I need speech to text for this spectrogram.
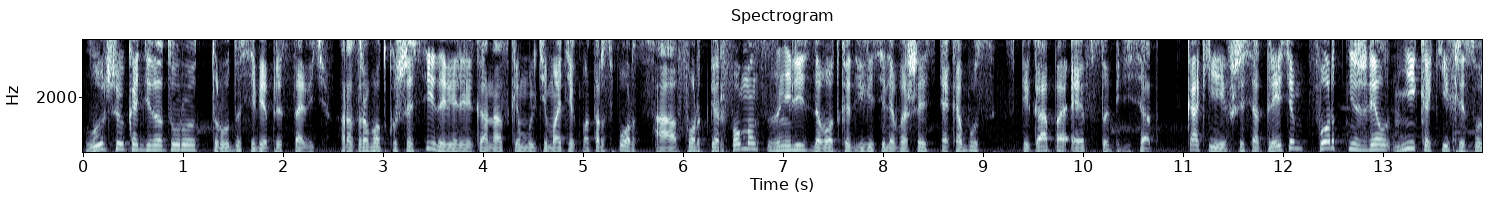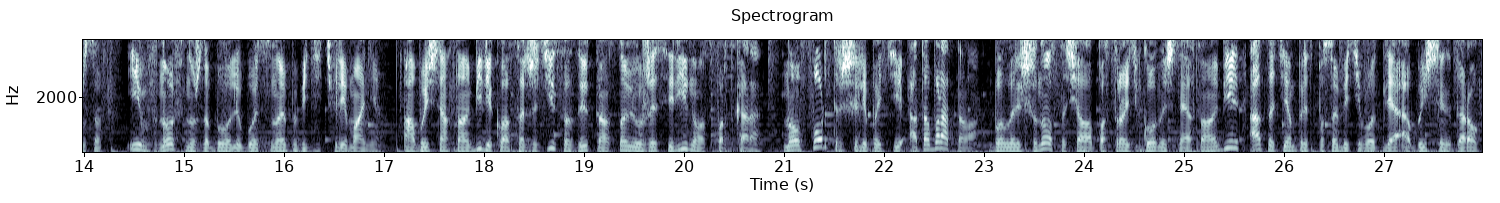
Лучшую кандидатуру трудно себе представить путь. Разработку шасси доверили канадской Multimatic Motorsports, а Ford Performance занялись доводкой двигателя V6 EcoBoost с пикапа F150. Как и в 63-м, Форд не жалел никаких ресурсов. Им вновь нужно было любой ценой победить в Лимане. А обычно автомобили класса GT создают на основе уже серийного спорткара. Но Ford решили пойти от обратного. Было решено сначала построить гоночный автомобиль, а затем приспособить его для обычных дорог.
